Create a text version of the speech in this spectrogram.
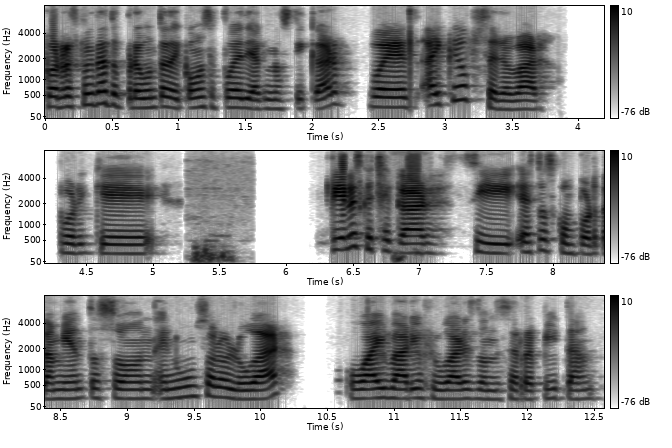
con respecto a tu pregunta de cómo se puede diagnosticar, pues hay que observar, porque tienes que checar si estos comportamientos son en un solo lugar o hay varios lugares donde se repitan.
